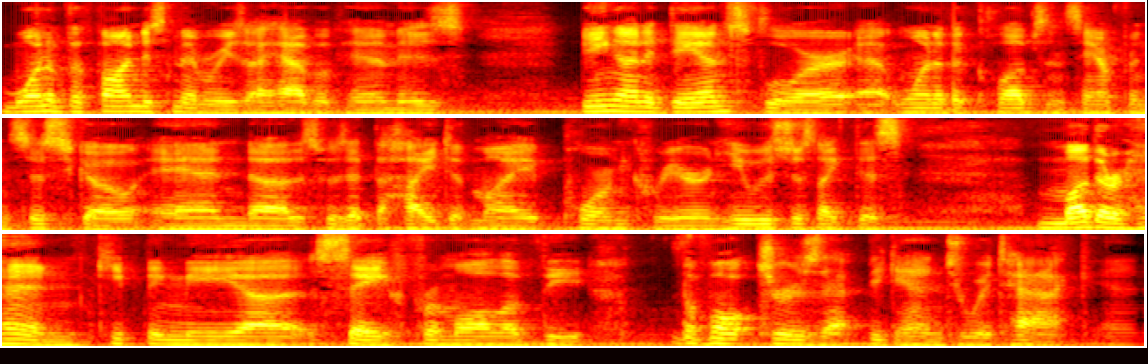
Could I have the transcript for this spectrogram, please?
one of the fondest memories I have of him is being on a dance floor at one of the clubs in San Francisco, and uh, this was at the height of my porn career, and he was just like this mother hen keeping me uh, safe from all of the the vultures that began to attack. And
